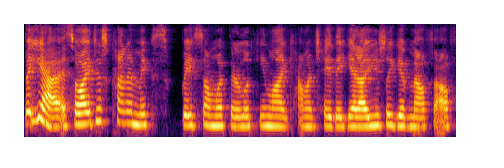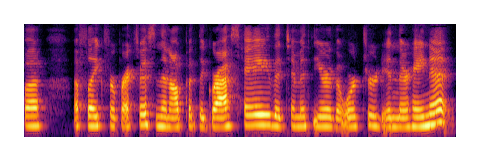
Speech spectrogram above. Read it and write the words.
but yeah, so I just kind of mix based on what they're looking like, how much hay they get. I usually give them alfalfa, a flake for breakfast, and then I'll put the grass hay, the Timothy or the orchard in their hay net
